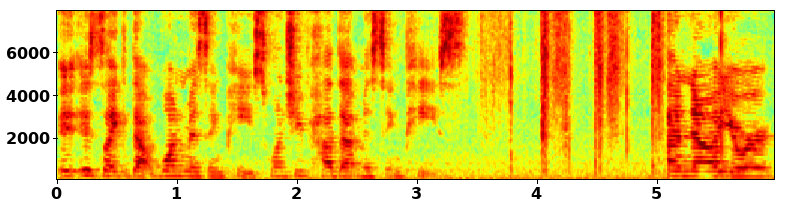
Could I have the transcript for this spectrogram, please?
it's like that one missing piece. Once you've had that missing piece and now you're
